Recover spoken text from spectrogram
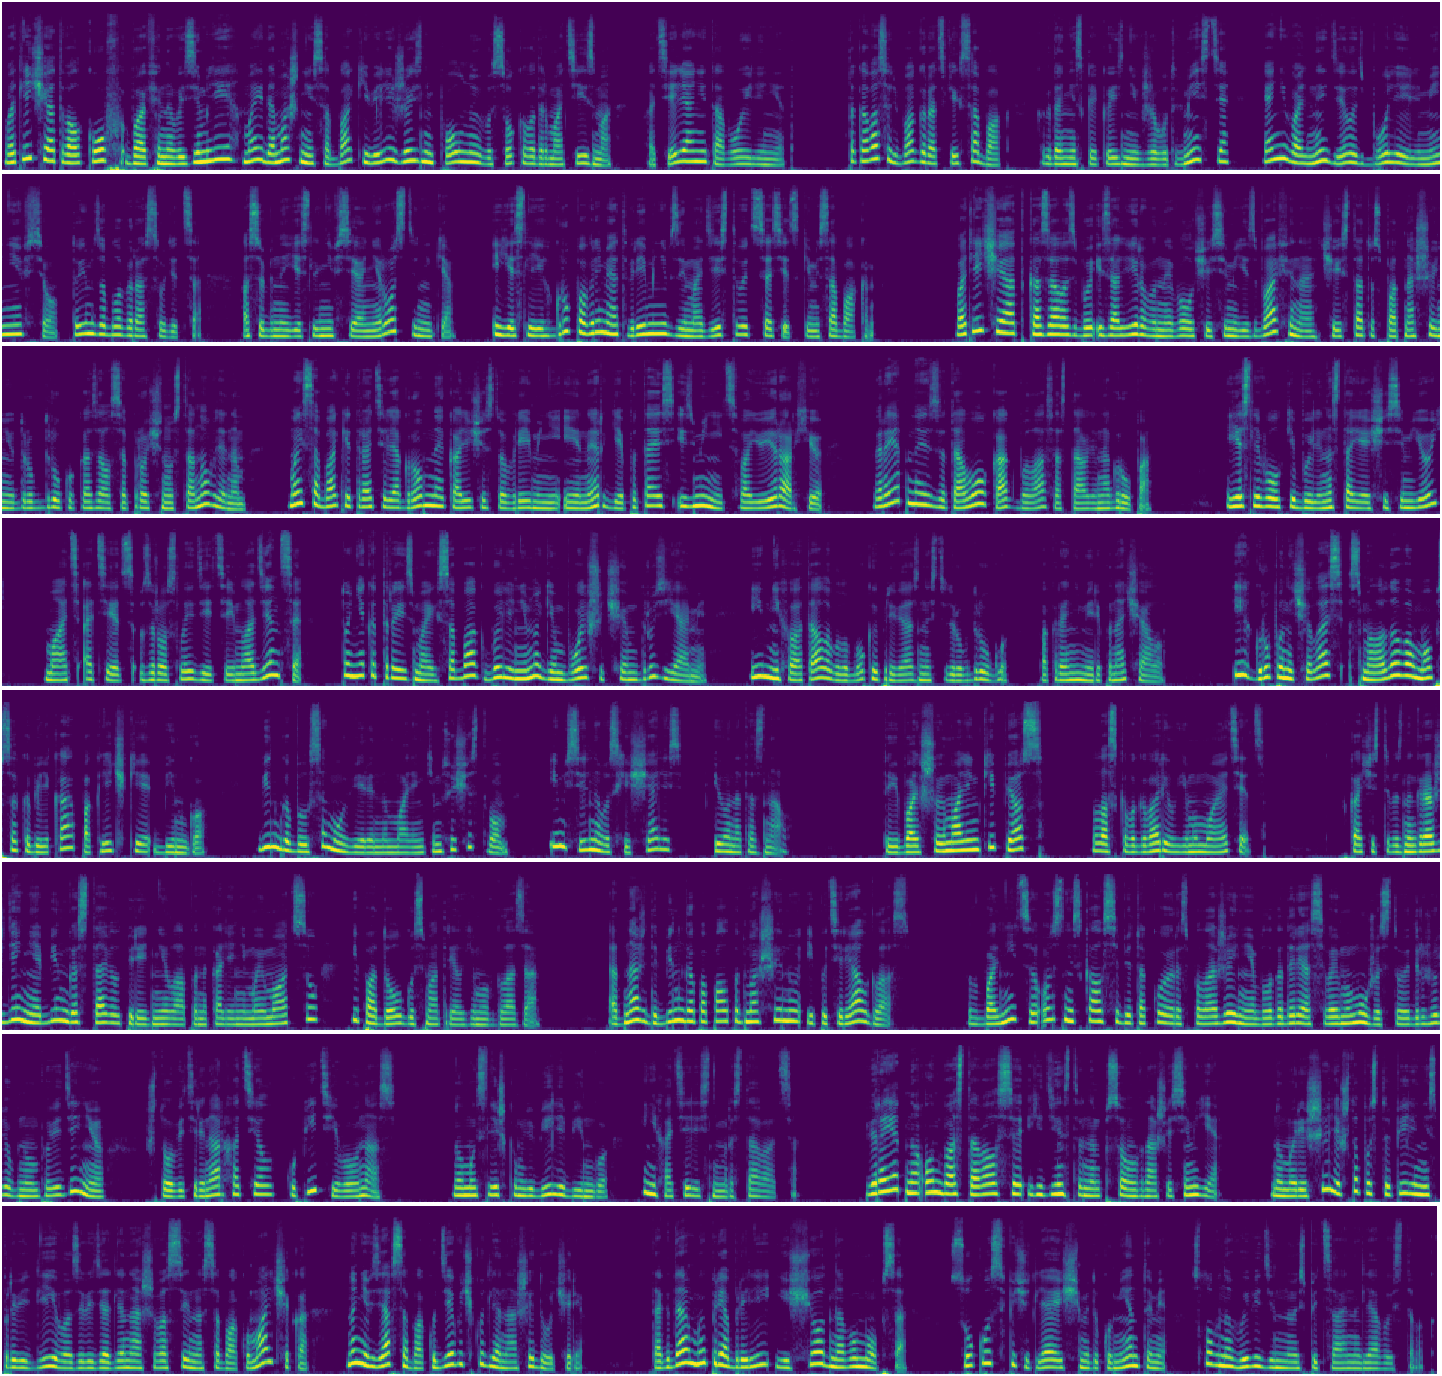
В отличие от волков Баффиновой земли, мои домашние собаки вели жизнь полную высокого драматизма, хотели они того или нет. Такова судьба городских собак, когда несколько из них живут вместе, и они вольны делать более или менее все, то им заблагорассудится, особенно если не все они родственники, и если их группа время от времени взаимодействует с соседскими собаками. В отличие от, казалось бы, изолированной волчьей семьи с Баффина, чей статус по отношению друг к другу казался прочно установленным, мои собаки тратили огромное количество времени и энергии, пытаясь изменить свою иерархию, вероятно, из-за того, как была составлена группа. Если волки были настоящей семьей, мать, отец, взрослые дети и младенцы, то некоторые из моих собак были немногим больше, чем друзьями, и им не хватало глубокой привязанности друг к другу, по крайней мере, поначалу. Их группа началась с молодого мопса-кобелька по кличке Бинго. Бинго был самоуверенным маленьким существом, им сильно восхищались, и он это знал. «Ты большой маленький пес», — ласково говорил ему мой отец. В качестве вознаграждения Бинго ставил передние лапы на колени моему отцу и подолгу смотрел ему в глаза. Однажды Бинго попал под машину и потерял глаз. В больнице он снискал себе такое расположение благодаря своему мужеству и дружелюбному поведению, что ветеринар хотел купить его у нас. Но мы слишком любили Бингу и не хотели с ним расставаться. Вероятно, он бы оставался единственным псом в нашей семье, но мы решили, что поступили несправедливо, заведя для нашего сына собаку-мальчика, но не взяв собаку-девочку для нашей дочери. Тогда мы приобрели еще одного мопса – суку с впечатляющими документами, словно выведенную специально для выставок.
